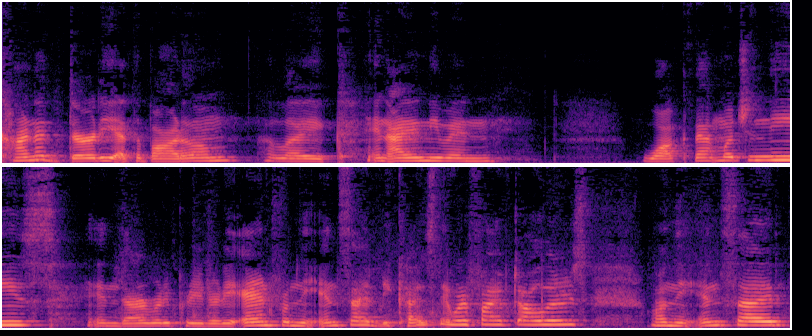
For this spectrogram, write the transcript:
kind of dirty at the bottom. Like, and I didn't even walk that much in these and they're already pretty dirty and from the inside because they were five dollars on the inside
